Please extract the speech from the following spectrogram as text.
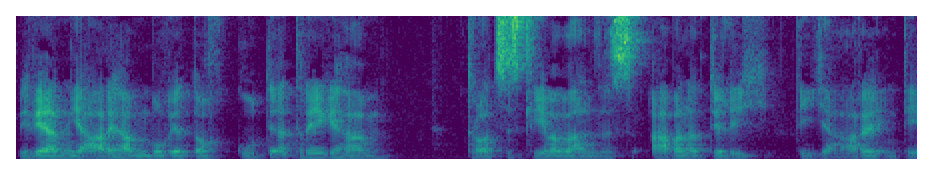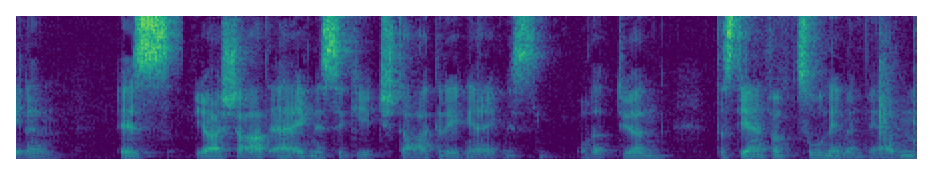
Wir werden Jahre haben, wo wir doch gute Erträge haben, trotz des Klimawandels, aber natürlich die Jahre, in denen es ja, Schadereignisse gibt, Starkregenereignisse oder Dürren, dass die einfach zunehmen werden.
